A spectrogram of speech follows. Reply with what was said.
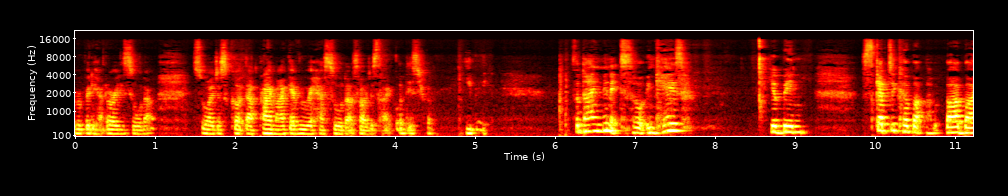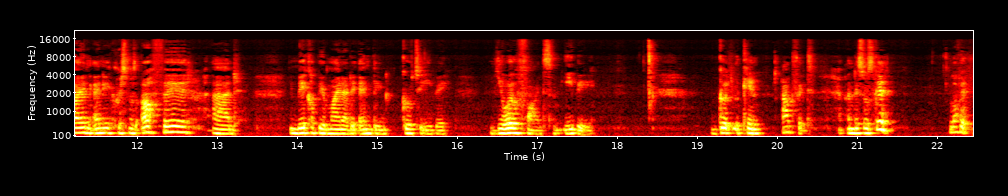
everybody had already sold out. So I just got that Primark everywhere has sold out. So I just like got this from eBay for nine minutes. So in case you've been skeptical about, about buying any Christmas outfit and you make up your mind at the ending, go to eBay. You will find some eBay good looking outfit. And this was good. Love it.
